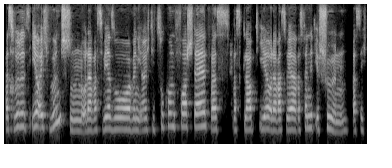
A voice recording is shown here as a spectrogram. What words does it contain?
Was würdet ihr euch wünschen oder was wäre so, wenn ihr euch die Zukunft vorstellt, was, was glaubt ihr oder was wäre, was fändet ihr schön, was sich,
